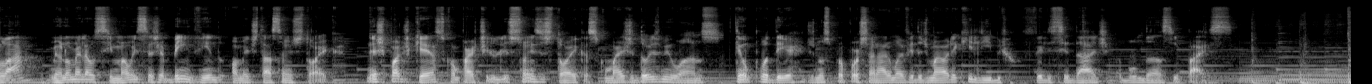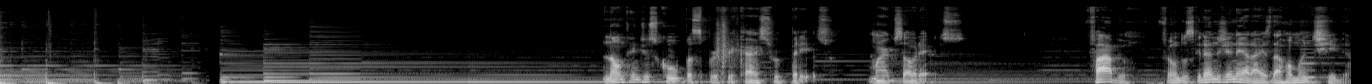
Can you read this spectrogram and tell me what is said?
Olá, meu nome é Léo Simão e seja bem-vindo ao Meditação Histórica. Neste podcast, compartilho lições históricas com mais de dois mil anos que têm o poder de nos proporcionar uma vida de maior equilíbrio, felicidade, abundância e paz. Não tem desculpas por ficar surpreso. Marcos Aurelius. Fábio foi um dos grandes generais da Roma antiga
